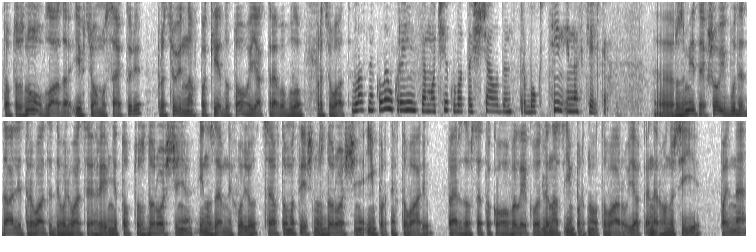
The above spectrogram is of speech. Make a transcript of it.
Тобто знову влада і в цьому секторі працює навпаки до того, як треба було працювати. Власне, коли українцям очікувати ще один стрибок цін і наскільки? Е, Розумієте, якщо і буде далі тривати девальвація гривні, тобто здорожчання іноземних валют, це автоматично здорожчання імпортних товарів, перш за все такого великого для нас імпортного товару, як енергоносії, пальне,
